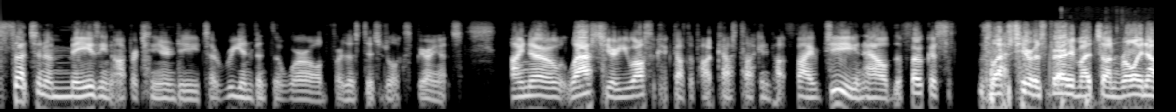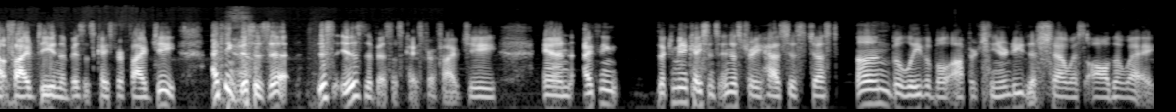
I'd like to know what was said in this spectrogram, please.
such an amazing opportunity to reinvent the world for this digital experience. I know last year you also kicked off the podcast talking about 5G and how the focus last year was very much on rolling out 5G and the business case for 5G. I think yeah. this is it. This is the business case for 5G. And I think the communications industry has this just unbelievable opportunity to show us all the way.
